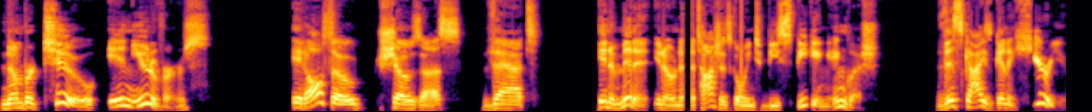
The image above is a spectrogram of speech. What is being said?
Number two, in universe, it also shows us that in a minute, you know, Natasha's going to be speaking English. This guy's going to hear you.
